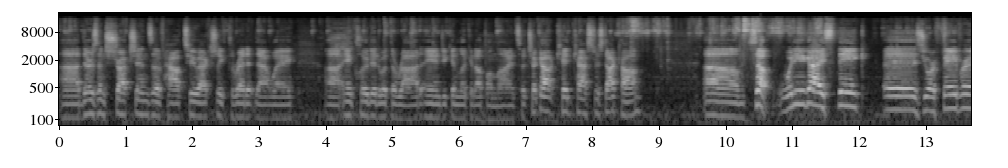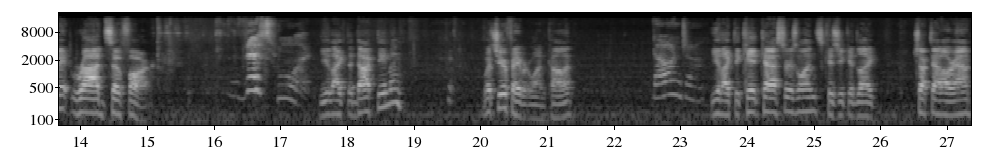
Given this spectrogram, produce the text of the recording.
Uh, there's instructions of how to actually thread it that way. Uh, included with the rod, and you can look it up online. So check out kidcasters.com. Um, so, what do you guys think is your favorite rod so far? This one. You like the Dock Demon? What's your favorite one, Colin? That one's a You like the Kid Casters ones because you could like chuck that all around.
